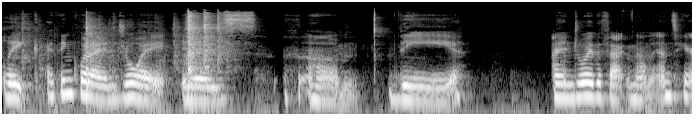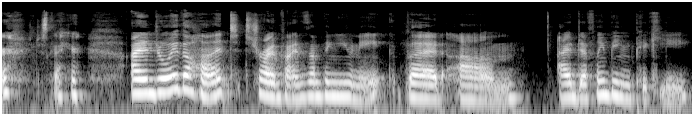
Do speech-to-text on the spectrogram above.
like I think what I enjoy is um the I enjoy the fact mailman's here, just got here. I enjoy the hunt to try and find something unique, but um, I'm definitely being picky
